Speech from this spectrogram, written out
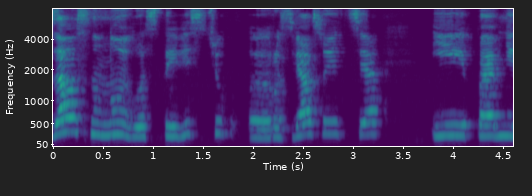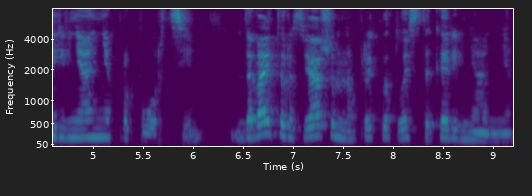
За основною властивістю е, розв'язуються і певні рівняння пропорцій. Давайте розв'яжемо, наприклад, ось таке рівняння.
